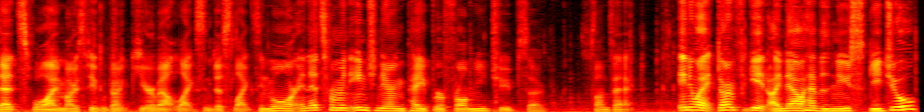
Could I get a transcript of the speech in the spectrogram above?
that's why most people don't care about likes and dislikes anymore. And that's from an engineering paper from YouTube. So fun fact. Anyway, don't forget, I now have a new schedule.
